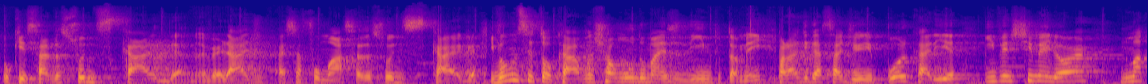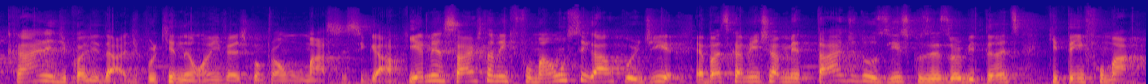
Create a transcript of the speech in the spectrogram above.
o que sai da sua descarga, não é verdade? Essa fumaça da sua descarga. E vamos se tocar, vamos deixar o mundo mais limpo também, parar de gastar dinheiro em porcaria, investir melhor numa carne de qualidade, por que não? Ao invés de comprar um maço de cigarro. E a mensagem também que fumar um um cigarro por dia é basicamente a metade dos riscos exorbitantes que tem fumar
